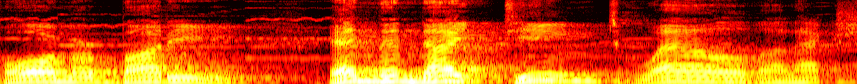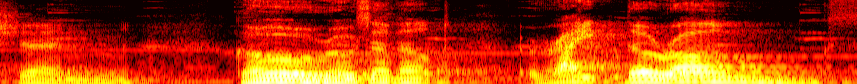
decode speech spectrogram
former buddy in the 1912 election. Go, Roosevelt, right the wrongs.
